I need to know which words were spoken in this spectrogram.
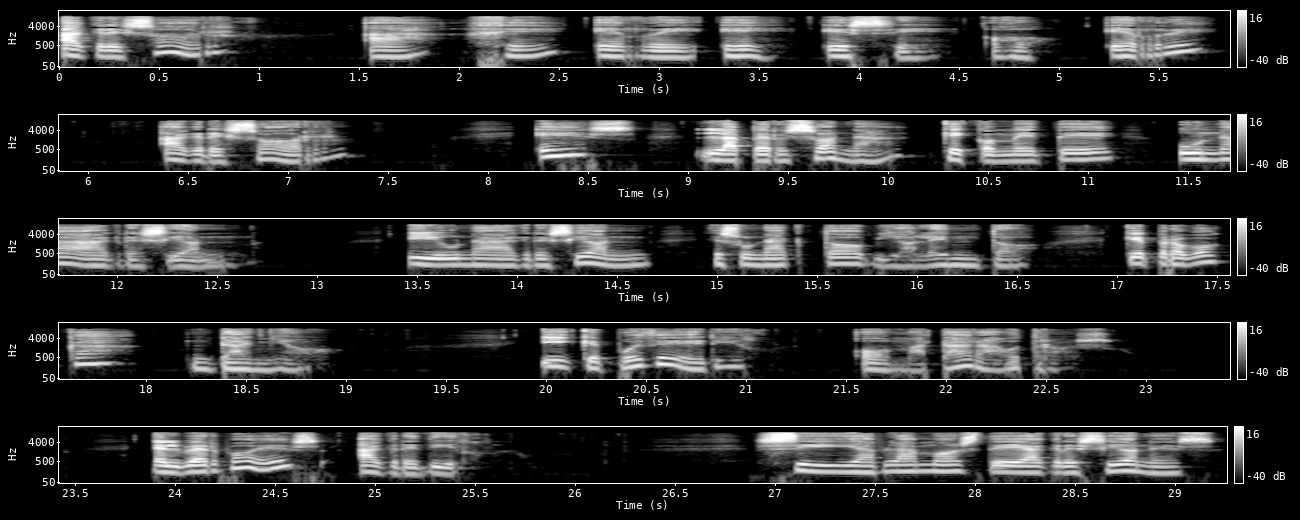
Agresor, A-G-R-E-S-O-R, agresor, es la persona que comete una agresión. Y una agresión es un acto violento que provoca daño y que puede herir o matar a otros. El verbo es agredir. Si hablamos de agresiones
